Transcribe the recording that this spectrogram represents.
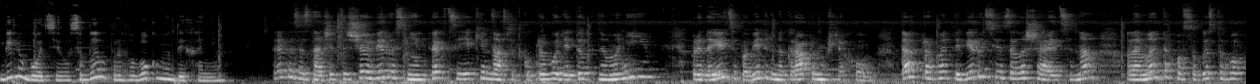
біль у боці, особливо при глибокому диханні. Треба зазначити, що вірусні інфекції, які внаслідку приводять до пневмонії, передаються повітряно-крапельним шляхом, та фрагменти вірусів залишаються на елементах особистого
